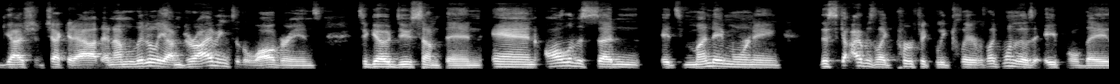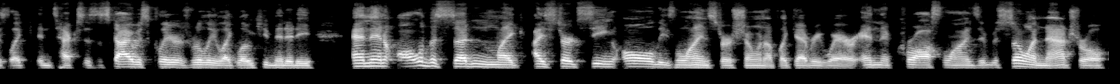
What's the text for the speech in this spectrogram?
you guys should check it out. And I'm literally I'm driving to the Walgreens to go do something, and all of a sudden it's Monday morning. The sky was like perfectly clear. It was like one of those April days, like in Texas. The sky was clear. It was really like low humidity and then all of a sudden like i start seeing all these lines start showing up like everywhere and the cross lines it was so unnatural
